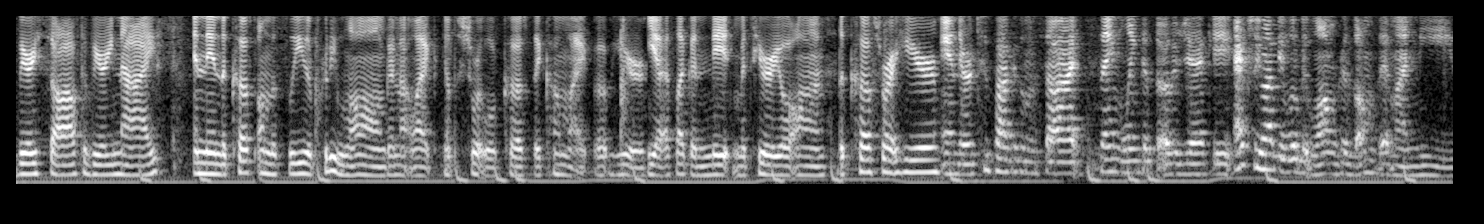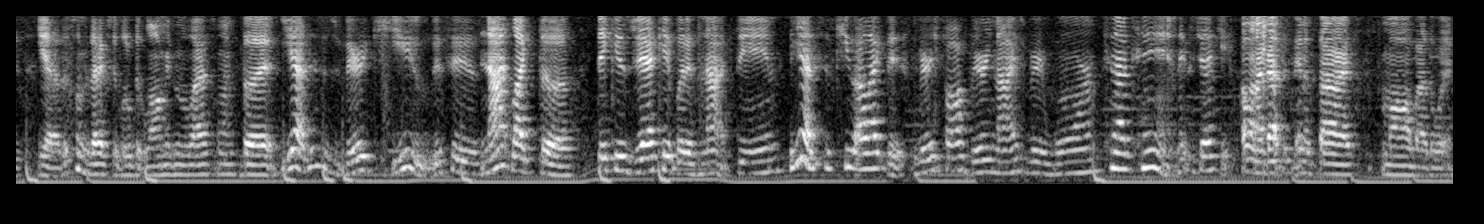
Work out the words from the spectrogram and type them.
Very soft, very nice. And then the cuffs on the sleeves are pretty long. They're not like you know, the short little cuffs. They come like up here. Yeah, it's like a knit material on the cuffs right here. And there are two pockets on the side. It's the same length as the other jacket. Actually, might be a little bit longer because it's almost at my knees. Yeah, this one is actually a little bit longer than the last one. But yeah, this is very cute. This is not like the thickest jacket, but it's not thin. But yeah, this is cute. I like this. Very soft, very nice, very warm. 10 out of 10. Next jacket. Oh, and I got this in a size small, by the way.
